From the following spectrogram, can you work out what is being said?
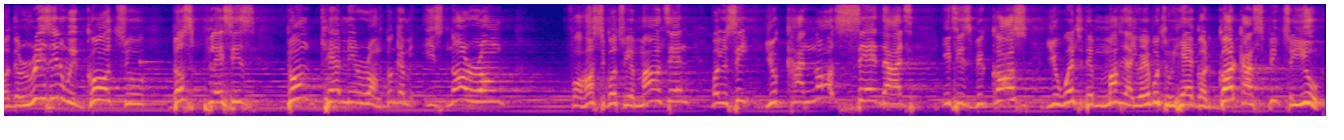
But the reason we go to those places, don't get me wrong, don't get me, it's not wrong for us to go to a mountain. But you see, you cannot say that it is because you went to the mountain that you're able to hear God. God can speak to you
